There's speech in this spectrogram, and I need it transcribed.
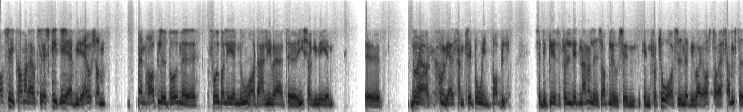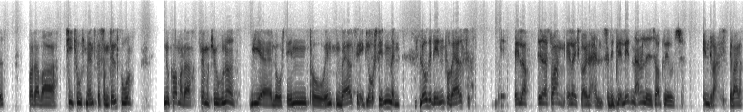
groft set kommer der jo til at ske det, at vi er jo som man har oplevet både med fodbold-EM nu, og der har lige været øh, ishockey-VM. Øh, nu her kommer vi alle sammen til at bo i en boble. Så det bliver selvfølgelig lidt en anderledes oplevelse end, end for to år siden, da vi var i Ostrava samme sted, hvor der var 10.000 mennesker som tilskuere. Nu kommer der 2500. Vi er låst inde på enten værelse, ikke låst inde, men lukket inde på værelse, eller i restaurant, eller i skøjtehallen. Så det bliver lidt en anderledes oplevelse, end det var, det var der.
